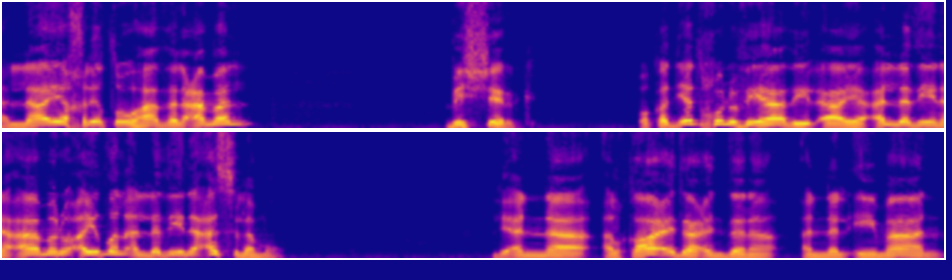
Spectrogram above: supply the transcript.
أن لا يخلطوا هذا العمل بالشرك. وقد يدخل في هذه الآية الذين آمنوا أيضا الذين أسلموا. لأن القاعدة عندنا أن الإيمان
